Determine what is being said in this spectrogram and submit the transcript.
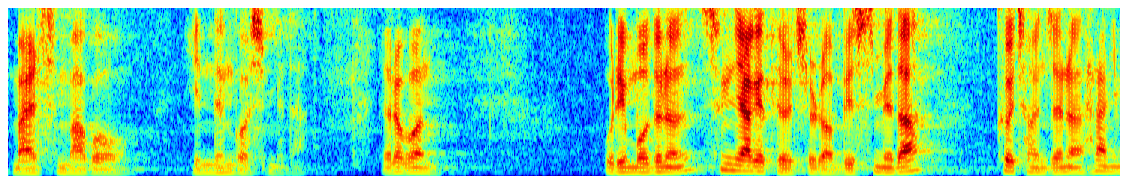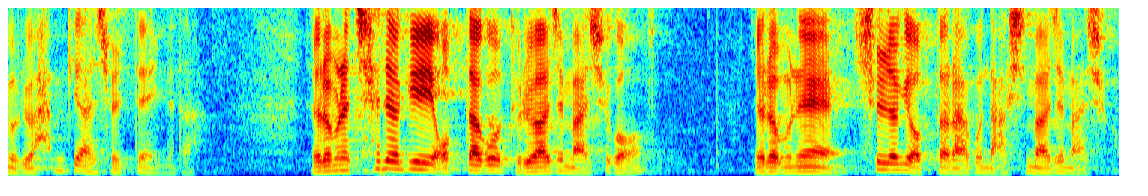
말씀하고 있는 것입니다. 여러분, 우리 모두는 승리하게 될 줄로 믿습니다. 그 전제는 하나님 우리와 함께 하실 때입니다. 여러분의 체력이 없다고 두려워하지 마시고 여러분의 실력이 없다라고 낙심하지 마시고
